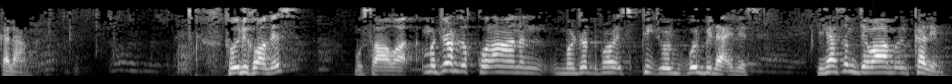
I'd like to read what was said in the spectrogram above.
kalam. So what do you call this? Musawat. Majority of the Quran and majority of the Prophet's speech will, be like this. He has some jawam al-kalim.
